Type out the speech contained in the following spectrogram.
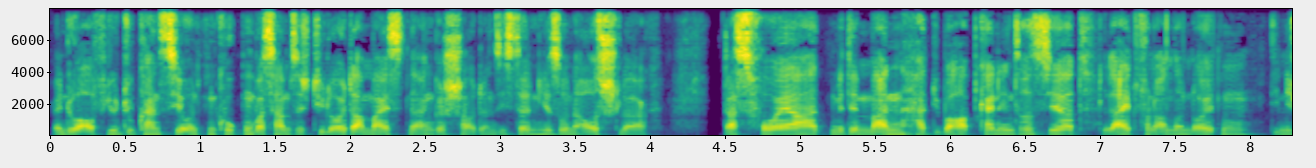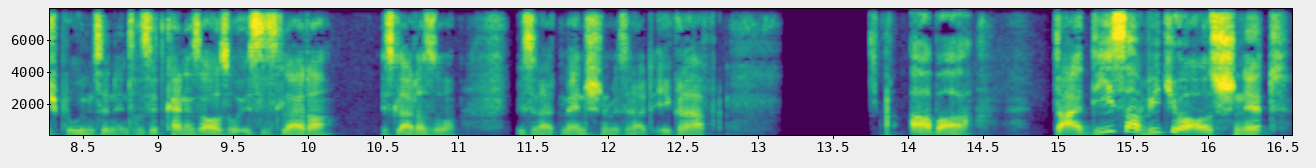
Wenn du auf YouTube kannst hier unten gucken, was haben sich die Leute am meisten angeschaut, dann siehst du dann hier so einen Ausschlag. Das vorher hat mit dem Mann hat überhaupt keinen interessiert. Leid von anderen Leuten, die nicht berühmt sind, interessiert keine Sau. So ist es leider. Ist leider so. Wir sind halt Menschen, wir sind halt ekelhaft. Aber da dieser Videoausschnitt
